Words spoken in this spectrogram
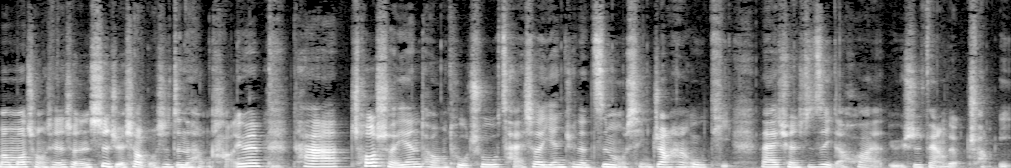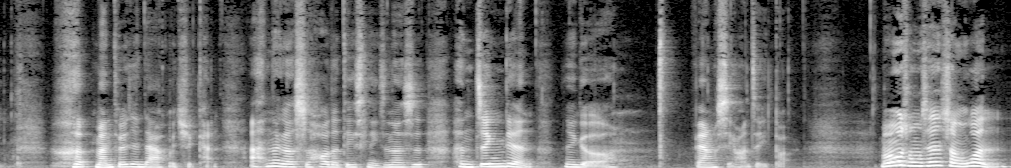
毛毛虫先生视觉效果是真的很好，因为他抽水烟筒吐出彩色烟圈的字母形状和物体来诠释自己的话语，是非常的有创意。蛮推荐大家回去看啊！那个时候的迪士尼真的是很经典，那个非常喜欢这一段。毛毛虫先生问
